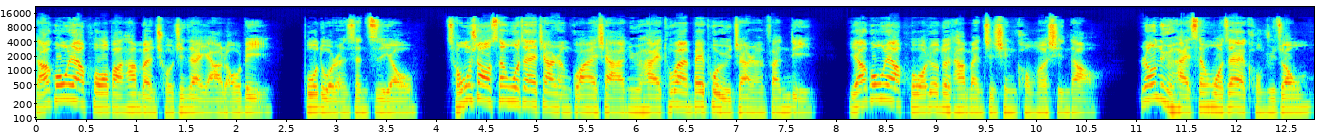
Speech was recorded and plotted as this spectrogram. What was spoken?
牙公牙婆把他们囚禁在牙楼里，剥夺人身自由。从小生活在家人关爱下女孩，突然被迫与家人分离。牙公牙婆又对他们进行恐吓洗脑，让女孩生活在恐惧中，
